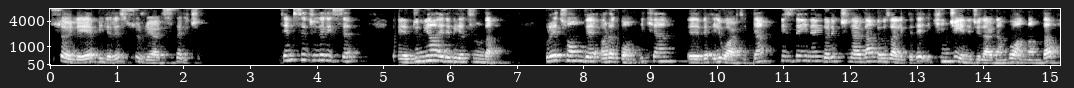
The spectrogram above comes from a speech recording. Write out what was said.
söyleyebiliriz sürrealistler için. Temsilcileri ise e, dünya edebiyatında Breton ve Aragon iken e, ve Eluard iken bizde yine garipçilerden ve özellikle de ikinci yenicilerden bu anlamda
